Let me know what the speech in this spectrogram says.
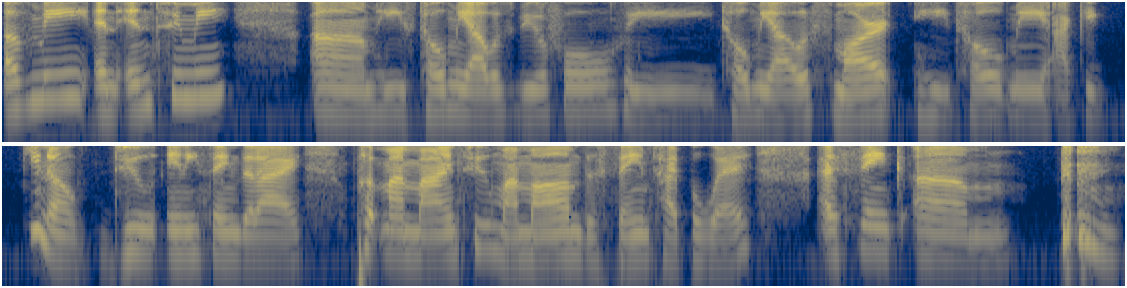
of me and into me. Um, he's told me I was beautiful. He told me I was smart. He told me I could, you know, do anything that I put my mind to. My mom, the same type of way. I think, um,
